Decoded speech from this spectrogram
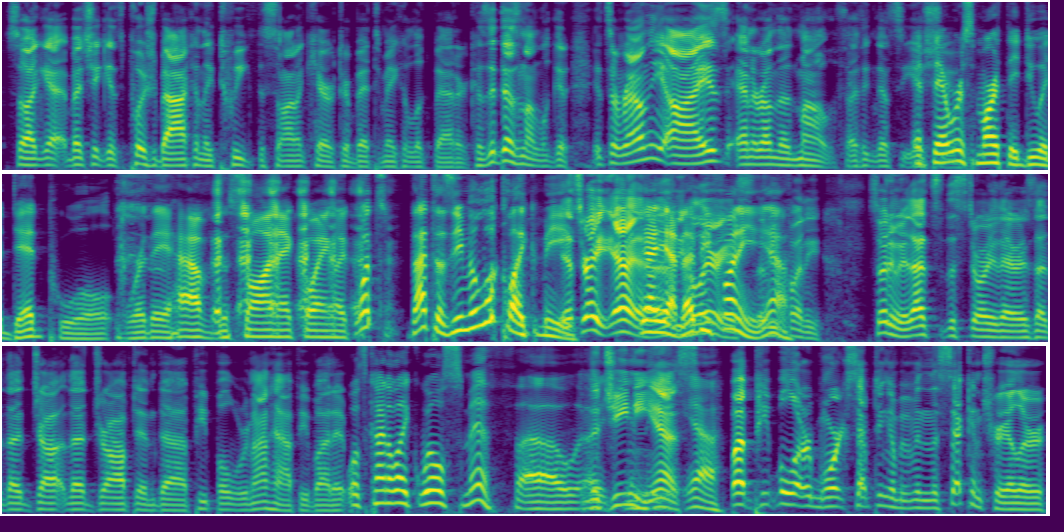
So I, get, I bet you it gets pushed back and they tweak the Sonic character a bit to make it look better because it does not look good. It's around the eyes and around the mouth. I think that's the If issue. If they were smart, they do a Deadpool where they have the Sonic going like, "What's that? Doesn't even look like me." That's right. Yeah, yeah, yeah. That'd be funny. That'd yeah. funny. So anyway, that's the story. There is that that, dro- that dropped and uh, people were not happy about it. Well, it's kind of like Will Smith. Uh, the uh, genie, in yes. Yeah. But people are more accepting of him in the second trailer.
